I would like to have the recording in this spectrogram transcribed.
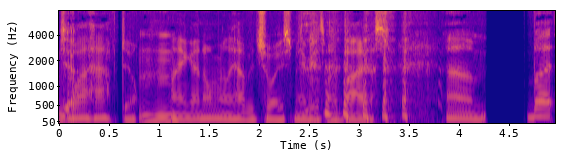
so Yeah. I have to. Mhm. Like I don't really have a choice. Maybe it's my bias. um, but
